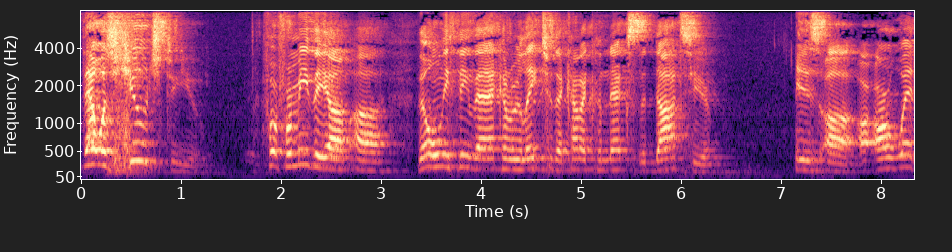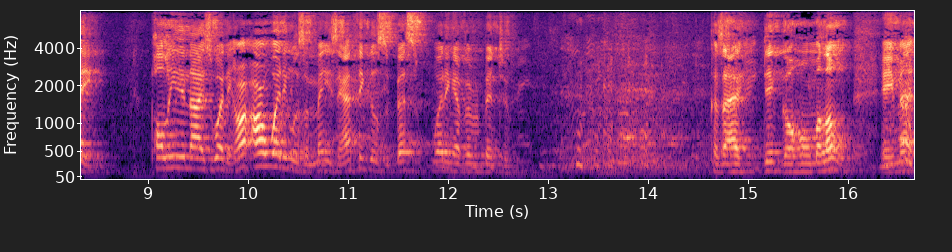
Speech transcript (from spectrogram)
that was huge to you. For, for me, the, uh, uh, the only thing that I can relate to that kind of connects the dots here is uh, our, our wedding. Pauline and I's wedding. Our, our wedding was amazing. I think it was the best wedding I've ever been to. Because I didn't go home alone. Amen.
